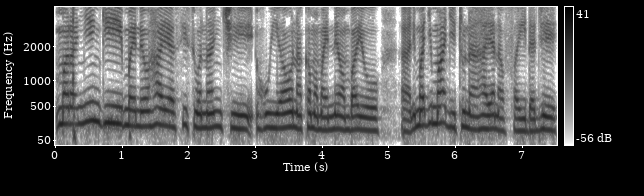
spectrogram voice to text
Mara nyingi maeneo haya sisi wananchi huyaona kama maeneo ambayo uh, ni majimaji tu na hayana faida. Je,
